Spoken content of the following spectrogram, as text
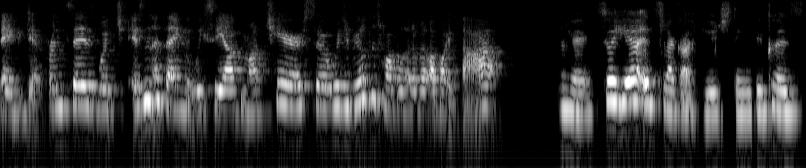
big differences, which isn't a thing that we see as much here. So would you be able to talk a little bit about that? Okay, so here it's like a huge thing because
